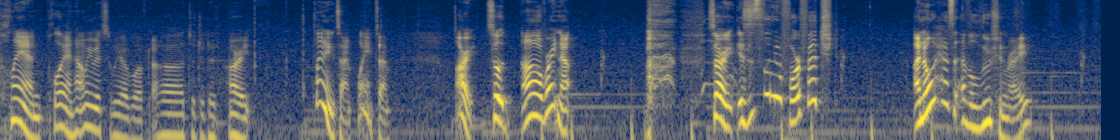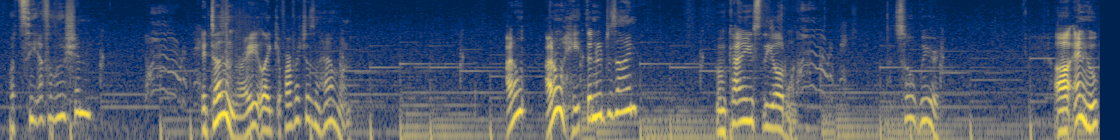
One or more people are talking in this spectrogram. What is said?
plan, plan. How many minutes do we have left? Uh, all right. Planning time, planning time. All right. So, uh, right now. Sorry, is this the new Farfetch'd? I know it has evolution, right? What's the evolution? It doesn't, right? Like, Farfetch doesn't have one. I don't, I don't hate the new design. I'm kind of used to the old one. That's so weird. Uh, anywho,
